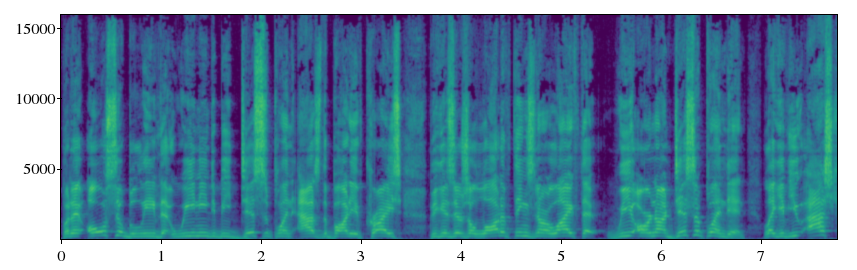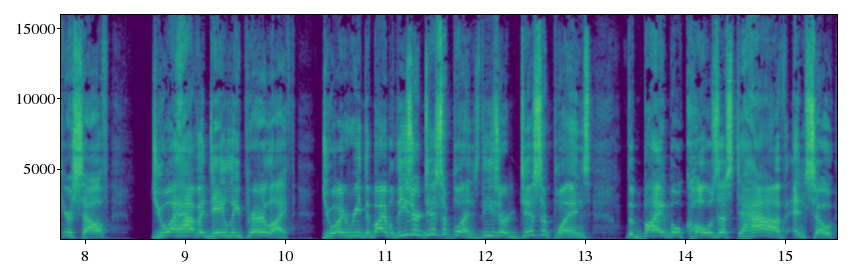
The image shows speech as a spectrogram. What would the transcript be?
but I also believe that we need to be disciplined as the body of Christ because there's a lot of things in our life that we are not disciplined in. Like if you ask yourself, do I have a daily prayer life? Do I read the Bible? These are disciplines. These are disciplines the Bible calls us to have. And so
